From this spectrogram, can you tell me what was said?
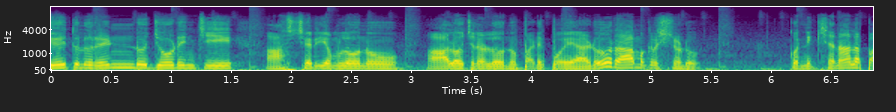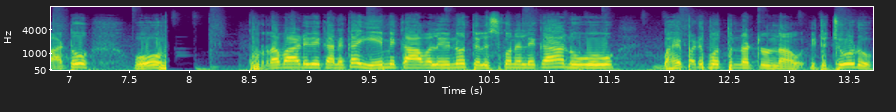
చేతులు రెండు జోడించి ఆశ్చర్యంలోనూ ఆలోచనలోనూ పడిపోయాడు రామకృష్ణుడు. కొన్ని క్షణాల పాటు ఓ కుర్రవాడివి కనుక ఏమి కావలేనో తెలుసుకొనలేక నువ్వు భయపడిపోతున్నట్లున్నావు. ఇటు చూడు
